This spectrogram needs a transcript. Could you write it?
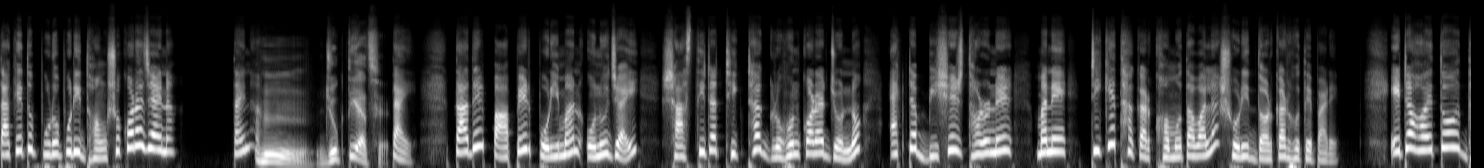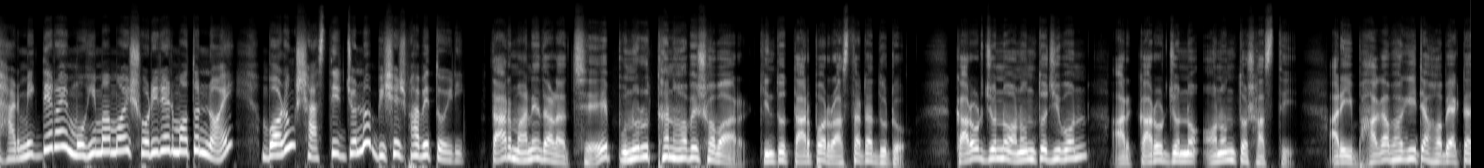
তাকে তো পুরোপুরি ধ্বংস করা যায় না তাই না? হুম যুক্তি আছে। তাই তাদের পাপের পরিমাণ অনুযায়ী শাস্তিটা ঠিকঠাক গ্রহণ করার জন্য একটা বিশেষ ধরনের মানে টিকে থাকার ক্ষমতাওয়ালা শরীর দরকার হতে পারে। এটা হয়তো ধার্মিকদের ওই মহিমাময় শরীরের মতন নয় বরং শাস্তির জন্য বিশেষভাবে তৈরি। তার মানে দাঁড়াচ্ছে, পুনরুত্থান হবে সবার, কিন্তু তারপর রাস্তাটা দুটো। কারোর জন্য অনন্ত জীবন আর কারোর জন্য অনন্ত শাস্তি। আর এই ভাগাভাগিটা হবে একটা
